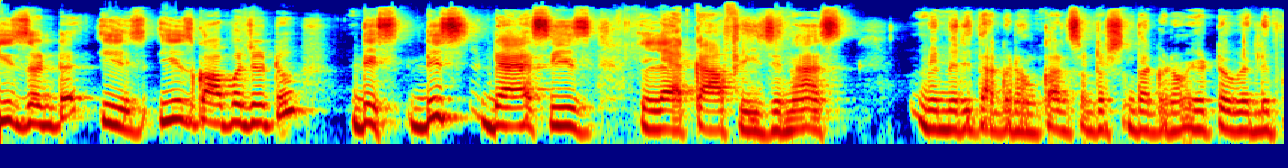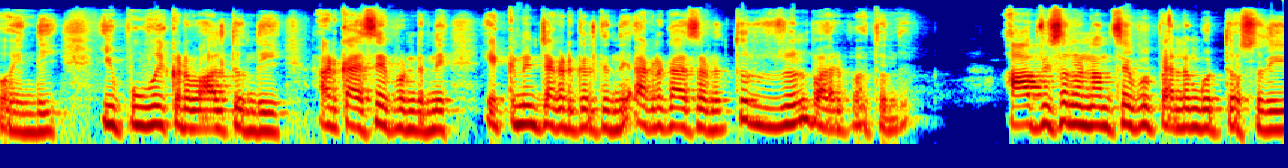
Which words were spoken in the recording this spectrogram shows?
ఈజ్ అంటే ఈజ్ ఈజ్కి opposite dis dis dash ease lack of easiness memory తగ్గడం కాన్సన్ట్రేషన్ తగ్గడం ఎటు వెళ్ళిపోయింది? ఈ పువ్వు ఇక్కడ వాళ్తుంది అక్కడ కాసేపు ఉంటుంది ఇక్కడి నుంచి అక్కడికి వెళ్తుంది అక్కడ కాసేపు తుర్రుని పారిపోతుంది. ఆఫీసులో ఉన్నంతసేపు పెళ్ళం గుర్తొస్తుంది.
